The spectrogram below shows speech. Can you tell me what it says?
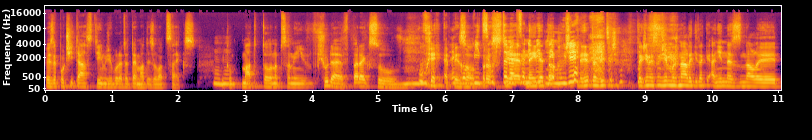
Takže se počítá s tím, že budete tematizovat sex. Mm-hmm. Jako, máte to napsané všude, v Perexu, v, u všech epizod. víc to prostě napsaný nejde to, nemůže. nejde to víc, takže myslím, že možná lidi taky ani neznali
